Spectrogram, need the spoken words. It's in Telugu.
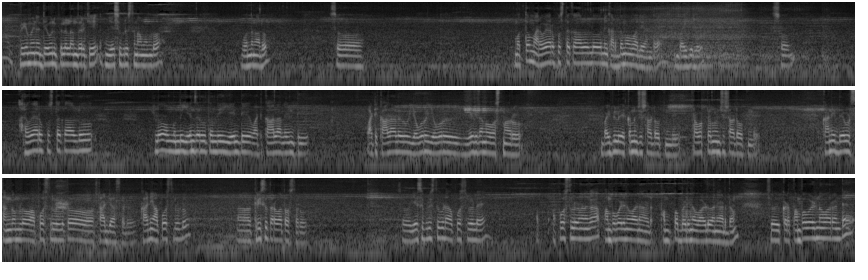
ప్రియమైన దేవుని పిల్లలందరికీ యేసుక్రీస్తు నామంలో వందనాలు. సో మొత్తం అరవై ఆరు పుస్తకాలలో నీకు అర్థం అవ్వాలి అంటే బైబిల్. సో అరవై ఆరు పుస్తకాలులో ముందు ఏం జరుగుతుంది ఏంటి వాటి కాలాలు ఏంటి వాటి కాలాలు ఎవరు ఎవరు ఏ విధంగా వస్తున్నారు బైబిల్ ఎక్కడి నుంచి స్టార్ట్ అవుతుంది? ప్రవక్తల నుంచి స్టార్ట్ అవుతుంది. కానీ దేవుడు సంఘంలో అపోస్తులతో స్టార్ట్ చేస్తాడు. కానీ అపోస్తులు క్రీస్తు తర్వాత వస్తారు. సో యేసుక్రీస్తు కూడా అపోస్తులే అపోస్తులు అనగా పంపబడిన వాడు పంపబడిన వాడు అని అర్థం. సో ఇక్కడ పంపబడిన వారు అంటే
